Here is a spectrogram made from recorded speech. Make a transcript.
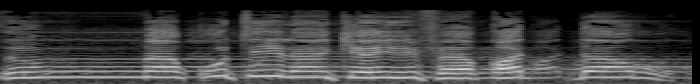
ثم قتل كيف قدر.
